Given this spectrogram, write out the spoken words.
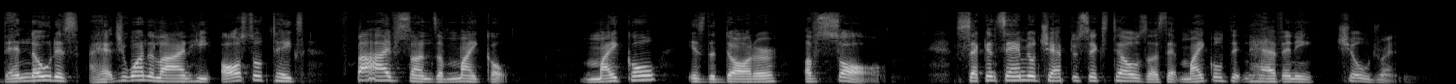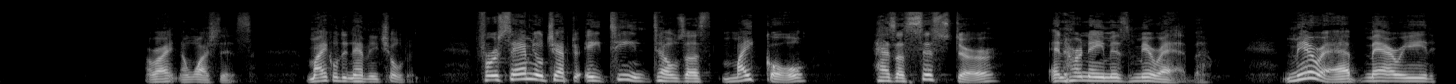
Then notice, I had you underline, he also takes five sons of Michal. Michal is the daughter of Saul. 2 Samuel chapter 6 tells us that Michal didn't have any children. All right, now watch this. Michal didn't have any children. 1 Samuel chapter 18 tells us Michal has a sister, and her name is Merab. Merab married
